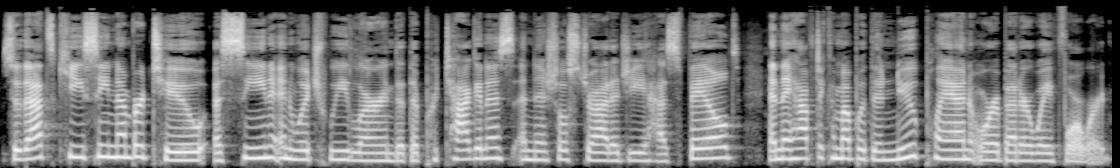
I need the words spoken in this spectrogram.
So that's key scene number two, a scene in which we learn that the protagonist's initial strategy has failed and they have to come up with a new plan or a better way forward.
